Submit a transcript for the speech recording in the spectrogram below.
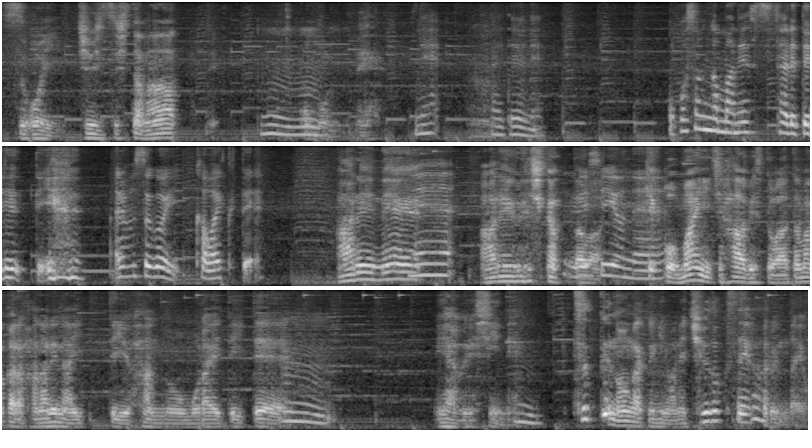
ーすごい充実したなってうん思ううんね、ね。うん。あれだよねお子さんが真似されてるっていう。あれもすごい可愛くて。あれね。ね。あれ嬉しかった嬉わしいよね。結構毎日ハーベストは頭から離れないっていう反応をもらえていて、うん、いや嬉しいね、うん、ツックンの音楽にはね中毒性があるんだよ、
